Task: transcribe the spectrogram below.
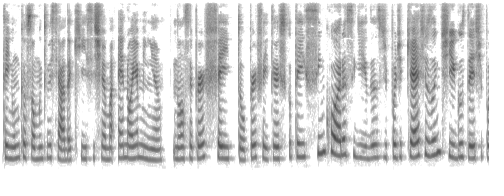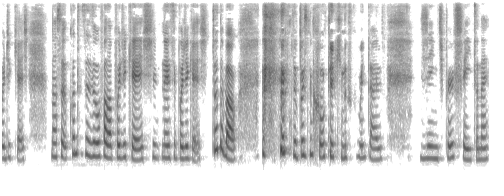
tem um que eu sou muito viciada que se chama É Noia Minha. Nossa, é perfeito, perfeito. Eu escutei cinco horas seguidas de podcasts antigos deste podcast. Nossa, quantas vezes eu vou falar podcast nesse podcast? Tudo bom. Depois me contem aqui nos comentários. Gente, perfeito, né?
